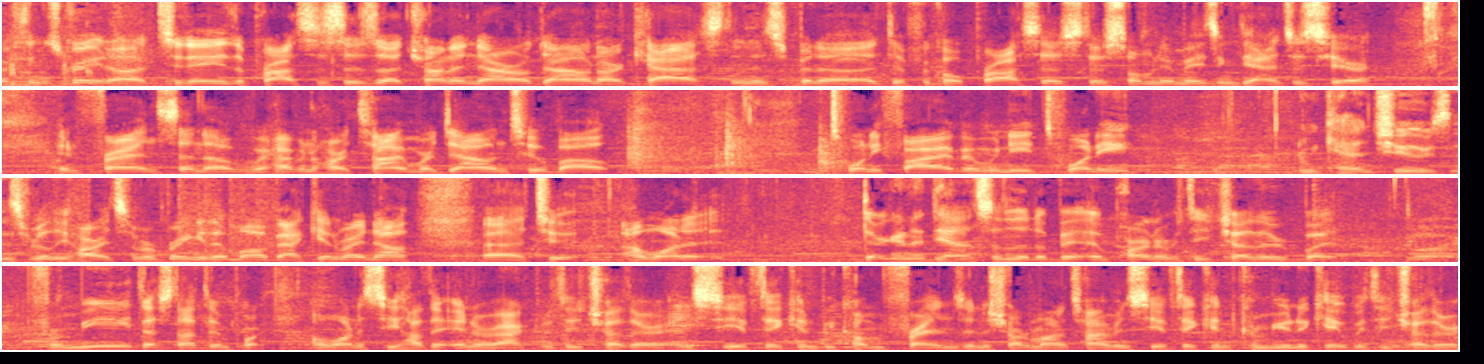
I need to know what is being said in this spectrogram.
Everything's great. Uh, today, the process is uh, trying to narrow down our cast, and it's been a, a difficult process. There's so many amazing dancers here in France, and uh, we're having a hard time. We're down to about 25, and we need 20. We can't choose. It's really hard. So we're bringing them all back in right now. Uh, to I want to. They're gonna dance a little bit and partner with each other, but for me, that's not the important. I want to see how they interact with each other and see if they can become friends in a short amount of time and see if they can communicate with each other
